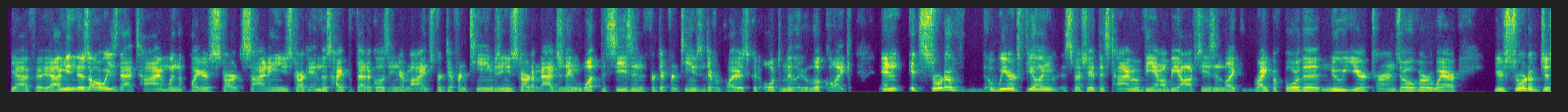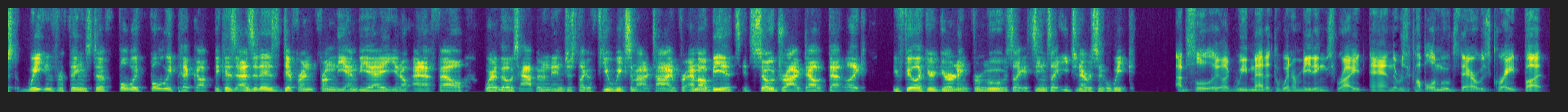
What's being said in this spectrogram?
Yeah, I feel you. I mean, there's always that time when the players start signing and you start getting those hypotheticals in your minds for different teams and you start imagining what the season for different teams and different players could ultimately look like. And it's sort of a weird feeling, especially at this time of the MLB offseason, like right before the new year turns over, where you're sort of just waiting for things to fully, fully pick up because as it is different from the NBA, you know, NFL, where mm-hmm. those happen in just like a few weeks amount of time. For MLB, it's it's so dragged out that like you feel like you're yearning for moves, like it seems like each and every single week. Absolutely. Like we met at the winter meetings, right? And there was a couple of moves there. It was great, but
